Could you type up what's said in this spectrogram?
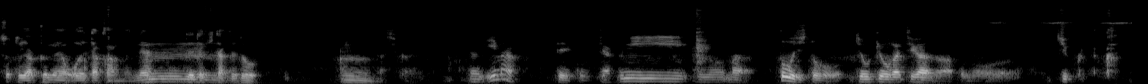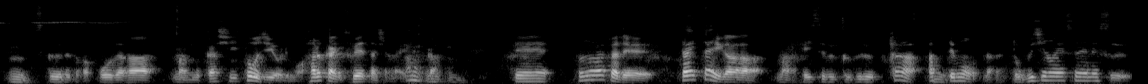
ちょっと役目を終えた感がねうん、出てきたけど、うん。確かに。今ってこう逆に、この、まあ、当時と状況が違うのは、この、塾とか、うん。スクールとか講座が、まあ昔、当時よりもはるかに増えたじゃないですか。で、その中で、大体が、まあ、Facebook グループか、あっても、なんか独自の SNS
